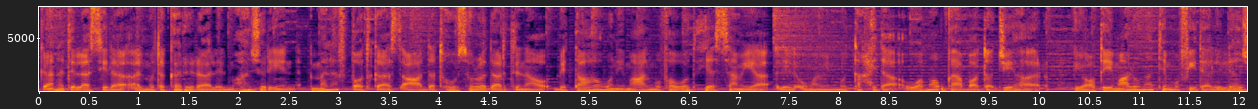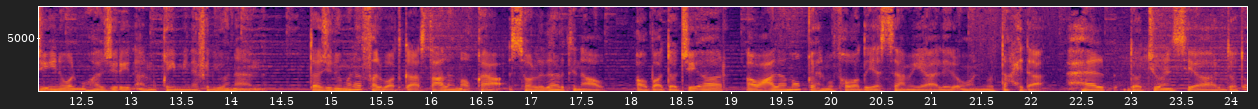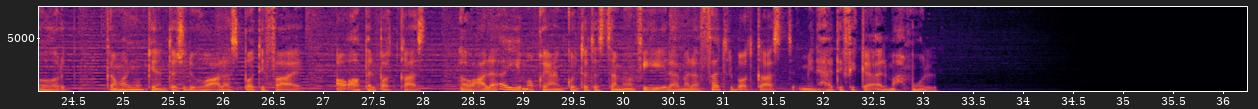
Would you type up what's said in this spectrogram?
كانت الأسئلة المتكررة للمهاجرين. ملف بودكاست أعدته Solidarity Now بالتعاون مع المفوضية السامية للأمم المتحدة وموقع pod.gr يعطي معلومات مفيدة للاجئين والمهاجرين المقيمين في اليونان. تجد ملف البودكاست على موقع Solidarity Now أو pod.gr أو على موقع المفوضية السامية للأمم المتحدة. help.unhcr.org كما يمكن أن تجده على Spotify أو Apple Podcast أو على أي موقع كنت تستمع فيه إلى ملفات البودكاست من هاتفك المحمول.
